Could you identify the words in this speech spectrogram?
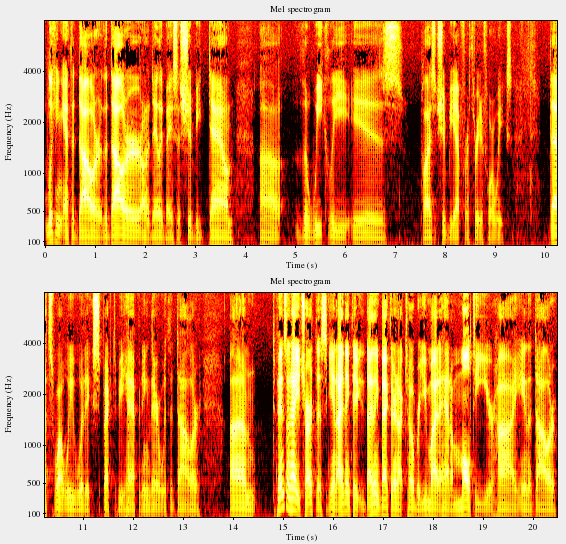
looking at the dollar, the dollar on a daily basis should be down. Uh, the weekly is implies it should be up for three to four weeks that's what we would expect to be happening there with the dollar. Um, depends on how you chart this. Again, I think that I think back there in October you might have had a multi-year high in the dollar.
